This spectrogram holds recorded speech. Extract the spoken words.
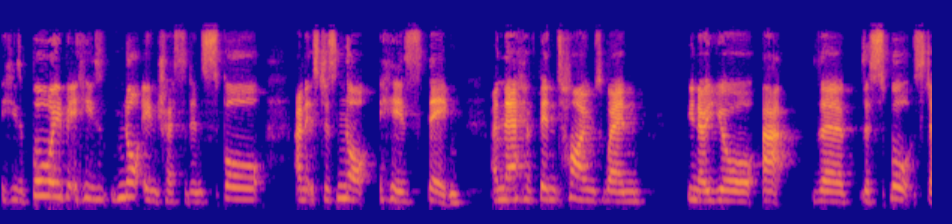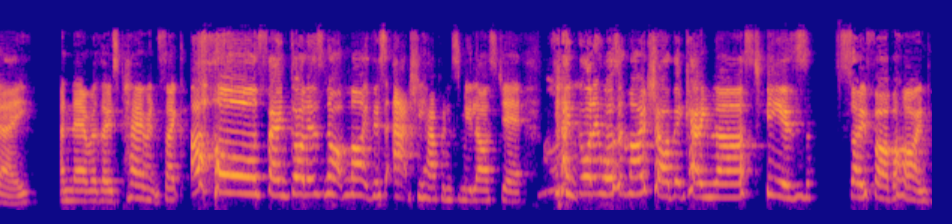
he's a boy, but he's not interested in sport and it's just not his thing. And there have been times when, you know, you're at the the sports day and there are those parents like, oh, thank God it's not my this actually happened to me last year. Thank God it wasn't my child that came last. He is so far behind.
